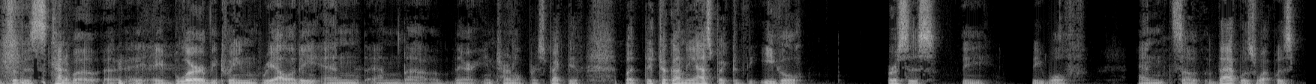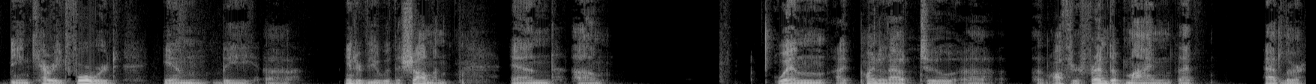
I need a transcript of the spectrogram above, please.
so there's kind of a, a, a blur between reality and and uh, their internal perspective. But they took on the aspect of the eagle versus the the wolf. And so that was what was being carried forward in the uh, interview with the shaman. And um, when I pointed out to uh, an author friend of mine that Adler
